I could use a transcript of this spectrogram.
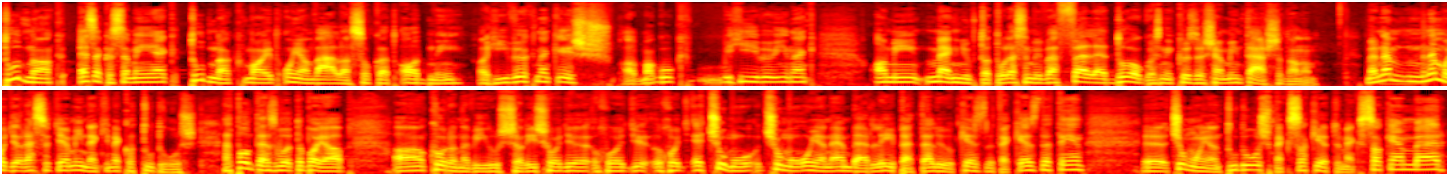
tudnak, ezek a személyek tudnak majd olyan válaszokat adni a hívőknek és a maguk hívőinek, ami megnyugtató lesz, amivel fel lehet dolgozni közösen, mint társadalom. Mert nem, nem magyarázhatja mindenkinek a tudós. Hát pont ez volt a baj a, a koronavírussal is, hogy, hogy, hogy egy csomó, csomó olyan ember lépett elő kezdetek kezdetén, csomó olyan tudós, meg szakértő, meg szakember,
